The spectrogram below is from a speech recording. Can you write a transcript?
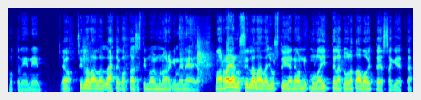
mutta niin, niin, joo, sillä lailla lähtökohtaisesti noin mun arki menee. Ja mä oon rajannut sillä lailla justiin, ja ne on mulla itsellä tuolla tavoitteessakin, että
